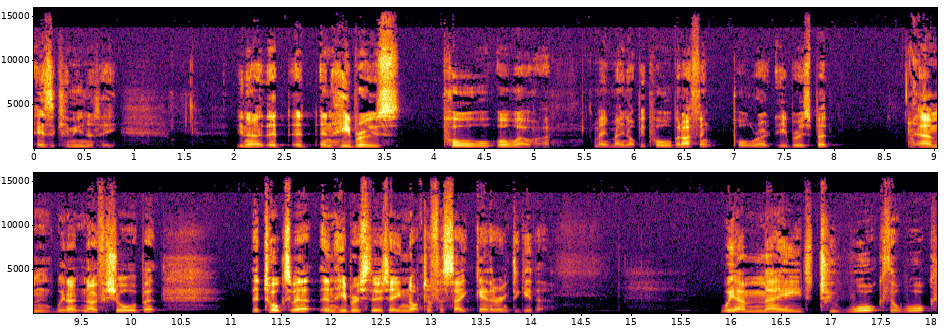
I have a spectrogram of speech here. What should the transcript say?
as a community. You know, it, it, in Hebrews, Paul, or well, uh, may, may not be Paul, but I think Paul wrote Hebrews, but um, we don't know for sure. But it talks about in Hebrews 13 not to forsake gathering together. We are made to walk the walk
